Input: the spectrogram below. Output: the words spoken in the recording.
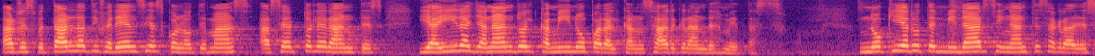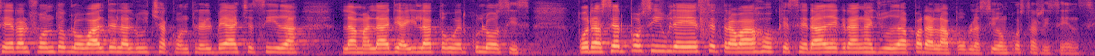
a respetar las diferencias con los demás, a ser tolerantes y a ir allanando el camino para alcanzar grandes metas. No quiero terminar sin antes agradecer al Fondo Global de la Lucha contra el VIH-Sida, la malaria y la tuberculosis por hacer posible este trabajo que será de gran ayuda para la población costarricense.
